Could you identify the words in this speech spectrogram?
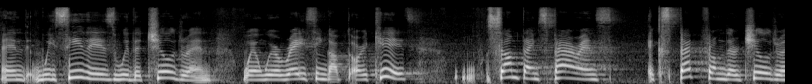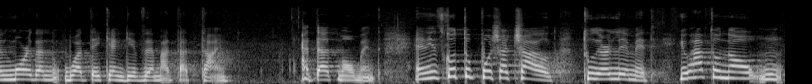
And we see this with the children when we're raising up our kids. Sometimes parents expect from their children more than what they can give them at that time at that moment and it's good to push a child to their limit you have to know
